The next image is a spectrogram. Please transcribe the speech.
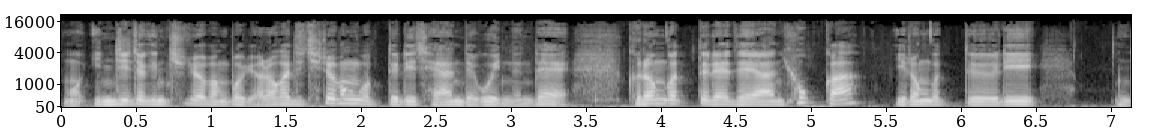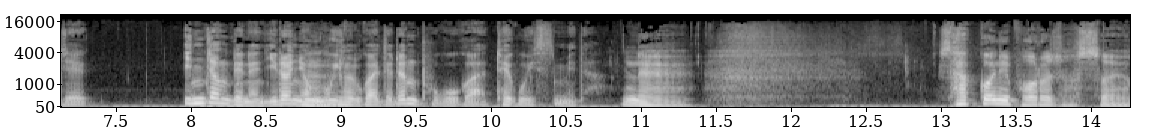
뭐 인지적인 치료 방법 여러 가지 치료 방법들이 제한되고 있는데 그런 것들에 대한 효과 이런 것들이 이제 인정되는 이런 연구 음. 결과들은 보고가 되고 있습니다. 네. 사건이 벌어졌어요.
